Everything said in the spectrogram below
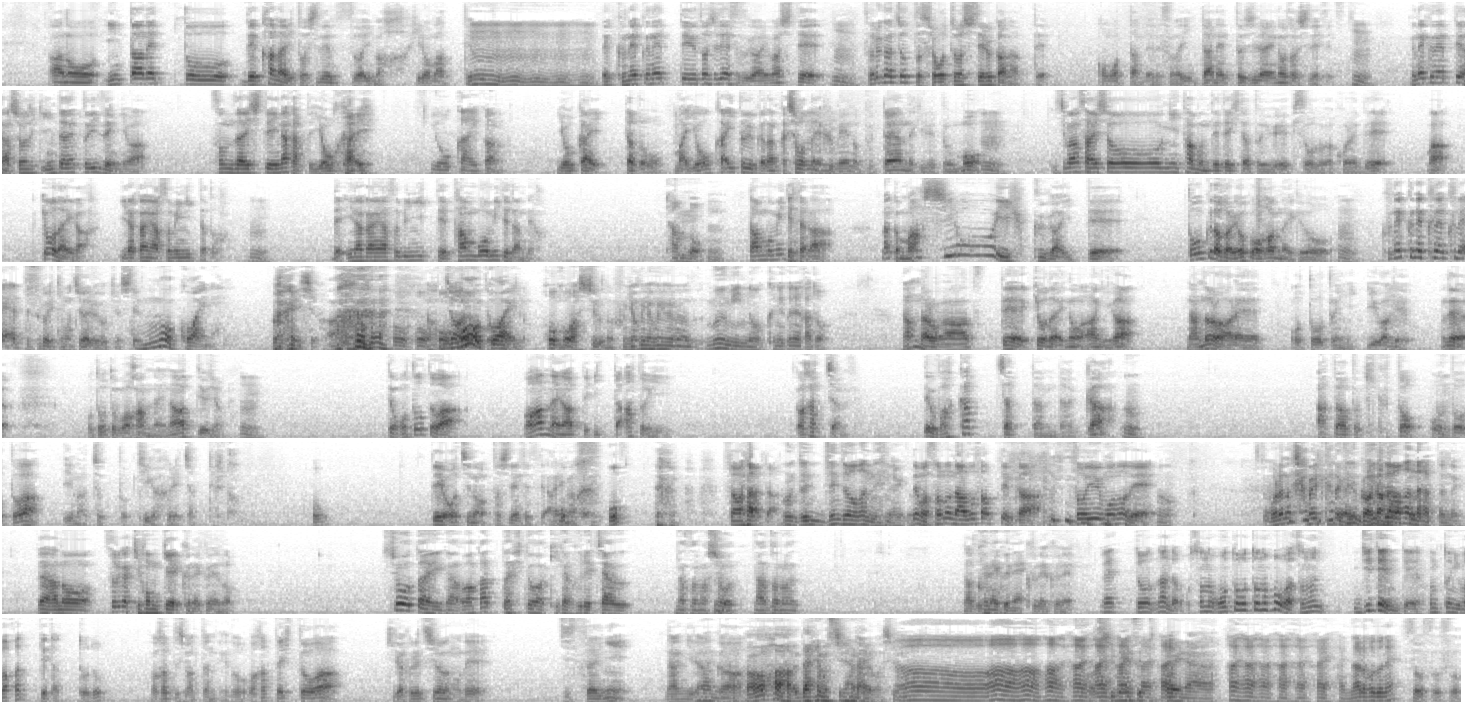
あの、インターネットでかなり都市伝説は今広まってる。うんうんうんで、くねくねっていう都市伝説がありまして、うんうん。うん。それがちょっと象徴してるかなって思ったんだよねそのインターネット時代の都市伝説うん。くねくねっていうのは正直インターネット以前には存在していなかった妖怪妖怪か。妖怪だとまあ妖怪というかなんか正体不明の物体なんだけれども、うん。一番最初に多分出てきたというエピソードがこれでまあ兄弟が田舎に遊びに行ったとうん。で田舎に遊びに行って田んぼを見てたんだよ、田んぼ。うん、田んぼ見てたらなんか真っ白い服がいて遠くだからよくわかんないけど、うん。くねくねくねくねってすごい気持ち悪い動きをしてるもう怖いね。怖いでしょ ほうほうほう。じゃあれもう怖いほうほう真っ白のふにょふにょふにょふにょムーミンのくねくねかと。なんだろうなーっつって兄弟の兄が「なんだろうあれ」弟に言うわけよ、で弟も分かんないなって言うじゃんうん。でも弟は分かんないなって言った後に分かっちゃうで分かっちゃったんだがうん。後々聞くと弟は今ちょっと気が触れちゃってると、お？っていうオチの都市伝説であります。お？伝わらなかっうん、全全然わかんないんだけど。たでもその謎さっていうかそういうものでうん。ちょっと俺の喋り方がよく分かんなわかんなかったんだけど。であのそれが基本形くねくねの。正体が分かった人は気が触れちゃう謎の正、うん。謎の、謎のくねくね。くねくね。えっと、なんだ、その弟の方はその時点で本当に分かってたってこと？分かってしまったんだけど分かった人は気が触れてしまうので実際に何にな何なのるかかは 誰も知らない。誰も知らないあー、あー、はいはいはいはいはい。はいはいはいはいはいはいはい。なるほどね。そうそうそ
